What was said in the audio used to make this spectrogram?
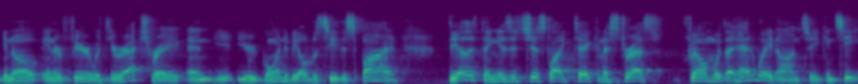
you know, interfere with your X-ray, and you, you're going to be able to see the spine. The other thing is, it's just like taking a stress film with a head weight on, so you can see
